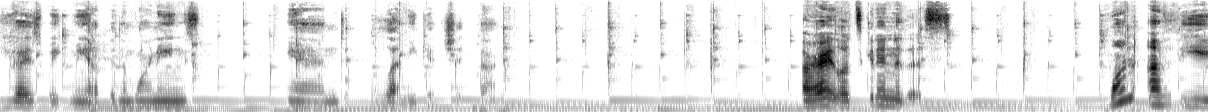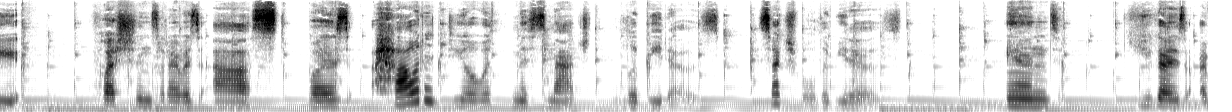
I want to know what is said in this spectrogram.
you guys wake me up in the mornings and let me get shit done. All right, let's get into this. One of the questions that I was asked was how to deal with mismatched libidos, sexual libidos. And you guys, I,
